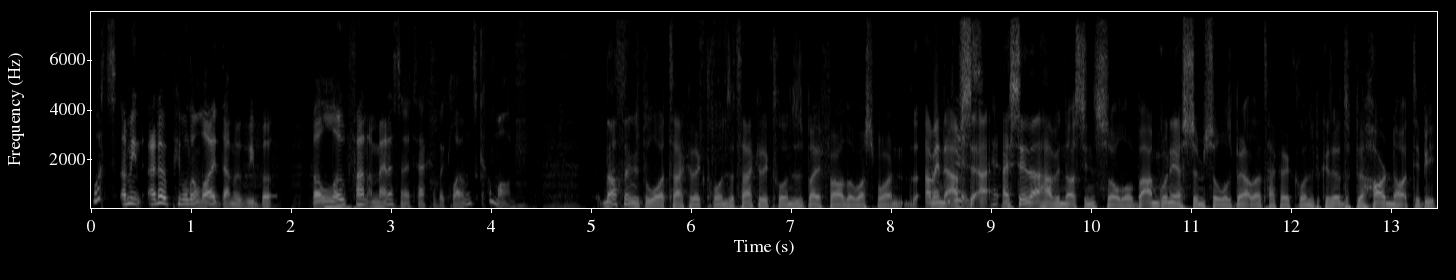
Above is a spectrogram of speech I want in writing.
what's? I mean, I know people don't like that movie, but below Phantom Menace and Attack of the Clones, come on. Nothing's below Attack of the Clones. Attack of the Clones is by far the worst one. I mean, I've is. se- I, I say that having not seen Solo, but I'm going to assume Solo's better than Attack of the Clones because it would be hard not to be.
